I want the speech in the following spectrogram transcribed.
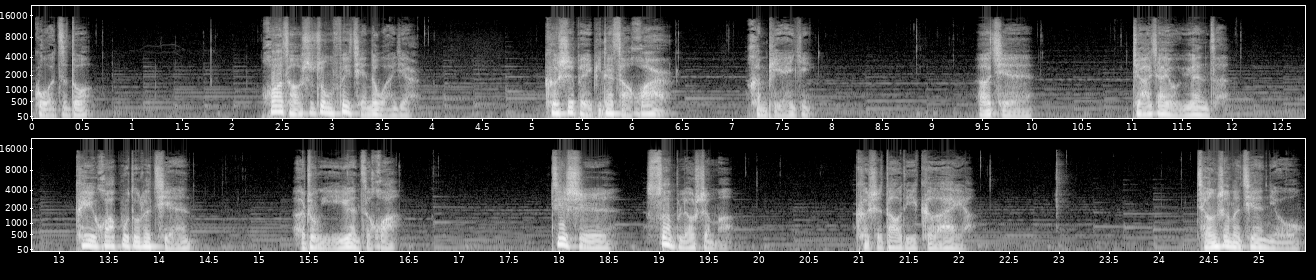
果子多。花草是种费钱的玩意儿，可是北平的草花儿很便宜。而且，家家有院子，可以花不多的钱，而种一院子花。即使算不了什么，可是到底可爱呀！墙上的牵牛，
